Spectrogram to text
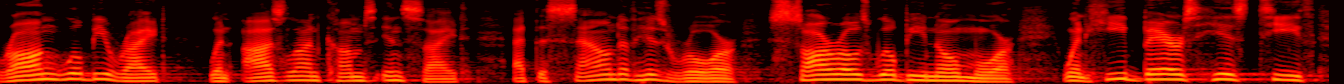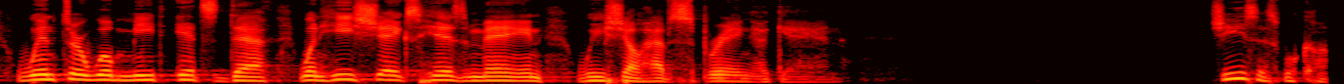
Wrong will be right when Aslan comes in sight at the sound of his roar, sorrows will be no more. When he bares his teeth, winter will meet its death. When he shakes his mane, we shall have spring again. Jesus will come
